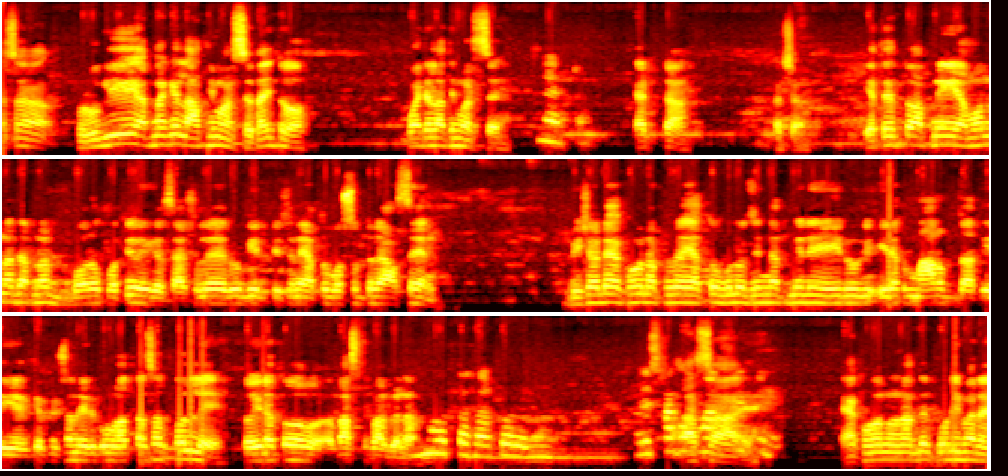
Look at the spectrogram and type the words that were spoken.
আচ্ছা রোগী আপনাকে লাথি মারছে তাই তো? কয়টা লাথি মারছে? একটা। আচ্ছা। এতে তো আপনি এমন না যে আপনার বড় ক্ষতি হয়ে গেছে। আসলে রোগীর পিছনে এত বছর ধরে আছেন। বিষয়টা এখন আপনারা এতগুলো জিন্নাত মিলে এই রোগী এরা তো মানব জাতি এর পিছনে এরকম অত্যাচার করলে তো এরা তো বাঁচতে পারবে না। অত্যাচার আচ্ছা এখন ওনাদের পরিবারে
